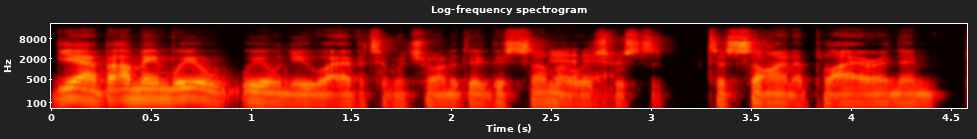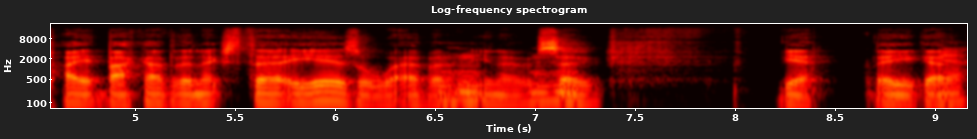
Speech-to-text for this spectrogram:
yeah, but I mean, we all we all knew what Everton were trying to do this summer, yeah, which yeah. was to, to sign a player and then pay it back over the next thirty years or whatever, mm-hmm, you know. Mm-hmm. So, yeah, there you go. Yeah.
